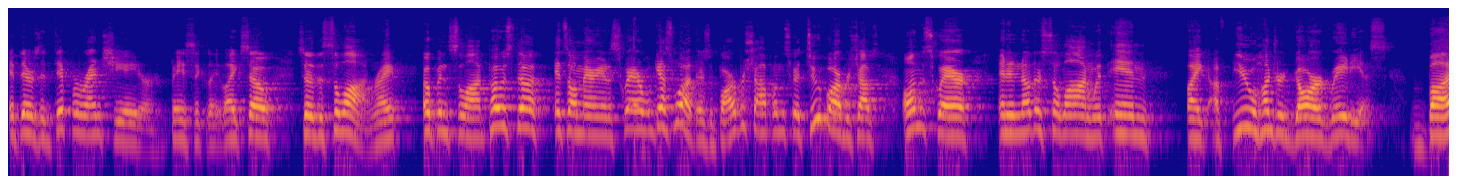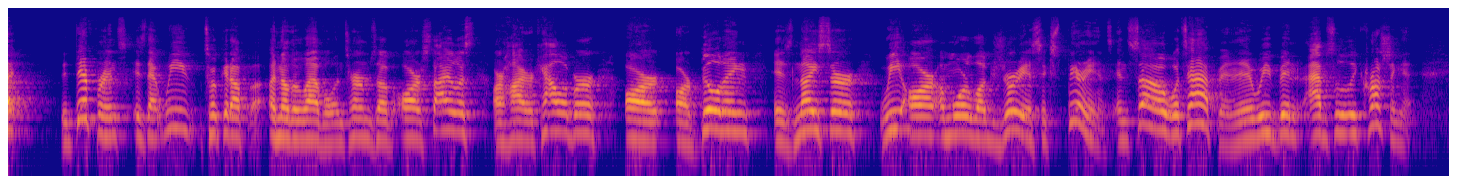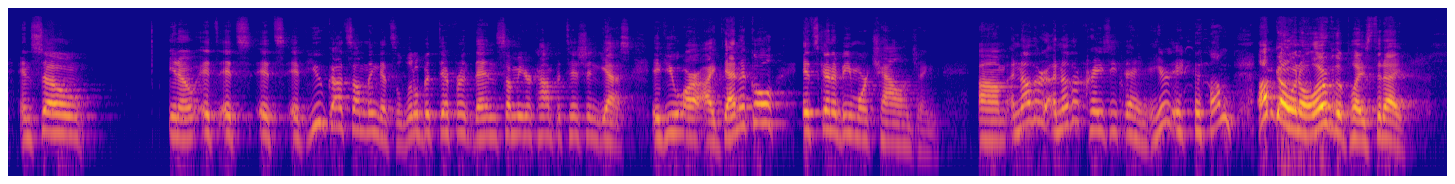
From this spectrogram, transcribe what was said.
if there's a differentiator, basically. Like so, so the salon, right? Open salon posta, it's on Marietta Square. Well, guess what? There's a barbershop on the square, two barbershops on the square, and another salon within like a few hundred yard radius. But the difference is that we took it up another level in terms of our stylists our higher caliber, our, our building is nicer, we are a more luxurious experience. And so what's happened? And we've been absolutely crushing it. And so you know, it's, it's, it's, if you've got something that's a little bit different than some of your competition, yes. If you are identical, it's going to be more challenging. Um, another, another crazy thing, here, I'm, I'm going all over the place today.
